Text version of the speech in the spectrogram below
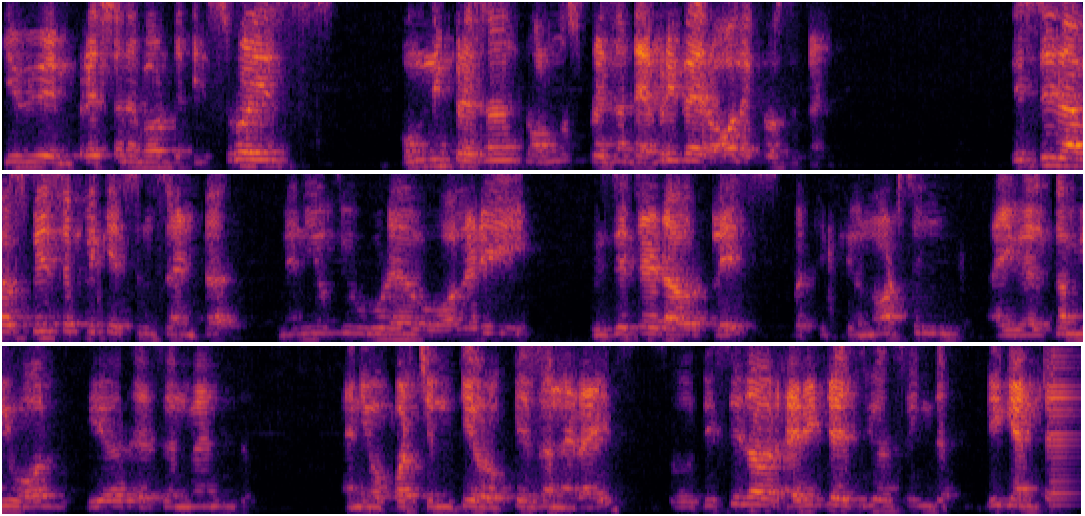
give you an impression about that ISRO is omnipresent, almost present everywhere, all across the country. This is our Space Application Center. Many of you would have already visited our place, but if you're not seen, I welcome you all here as and when any opportunity or occasion arise. So this is our heritage. You are seeing the big antenna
